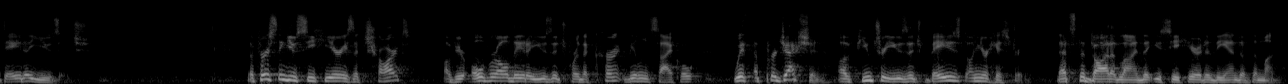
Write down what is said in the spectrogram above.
data usage. The first thing you see here is a chart of your overall data usage for the current billing cycle with a projection of future usage based on your history. That's the dotted line that you see here to the end of the month.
